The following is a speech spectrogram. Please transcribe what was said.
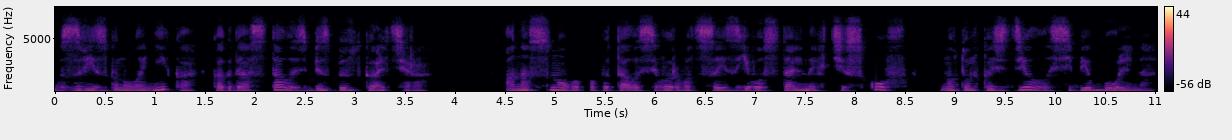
взвизгнула Ника, когда осталась без бюстгальтера. Она снова попыталась вырваться из его стальных тисков, но только сделала себе больно.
